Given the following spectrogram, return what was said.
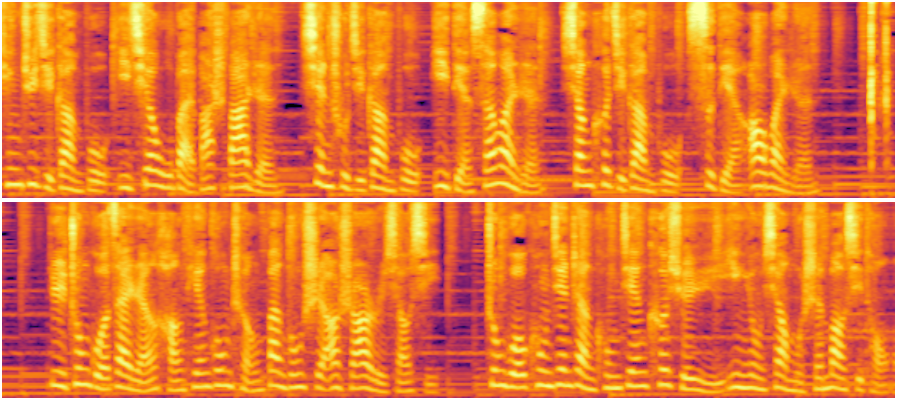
厅局级干部一千五百八十八人，县处级干部一点三万人，乡科级干部四点二万人。据中国载人航天工程办公室二十二日消息，中国空间站空间科学与应用项目申报系统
